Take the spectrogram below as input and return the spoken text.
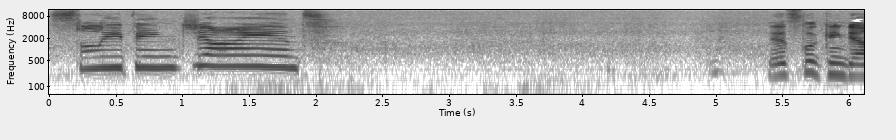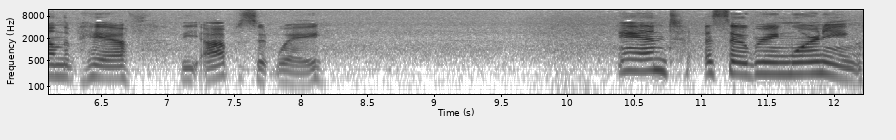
Sleeping Giant! That's looking down the path the opposite way. And a sobering warning.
